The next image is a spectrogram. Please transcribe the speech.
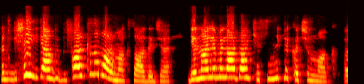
hani bir şey yani farkına varmak sadece. Genellemelerden kesinlikle kaçınmak. Ee,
